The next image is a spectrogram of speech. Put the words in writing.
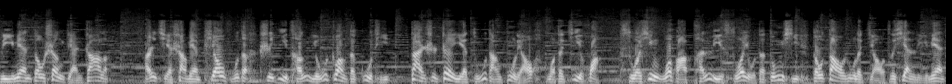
里面都剩点渣了。而且上面漂浮的是一层油状的固体，但是这也阻挡不了我的计划。索性我把盆里所有的东西都倒入了饺子馅里面，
